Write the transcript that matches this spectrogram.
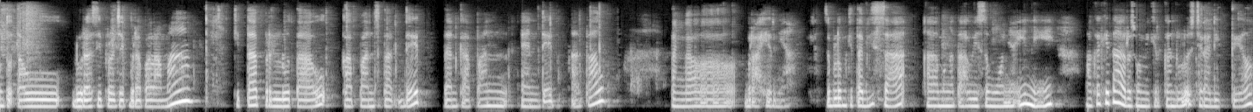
Untuk tahu durasi project berapa lama, kita perlu tahu kapan start date dan kapan end date atau tanggal berakhirnya. Sebelum kita bisa uh, mengetahui semuanya ini, maka kita harus memikirkan dulu secara detail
